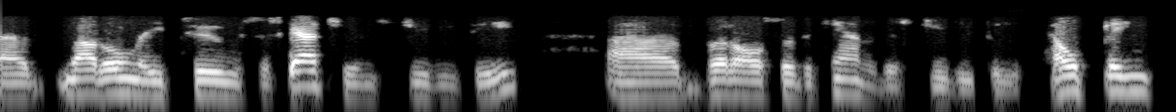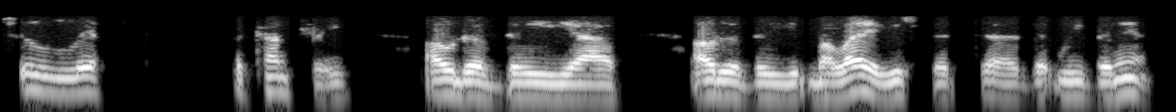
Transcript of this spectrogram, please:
uh, not only to Saskatchewan's GDP, uh, but also to Canada's GDP, helping to lift the country out of the uh, out of the malaise that uh, that we've been in.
